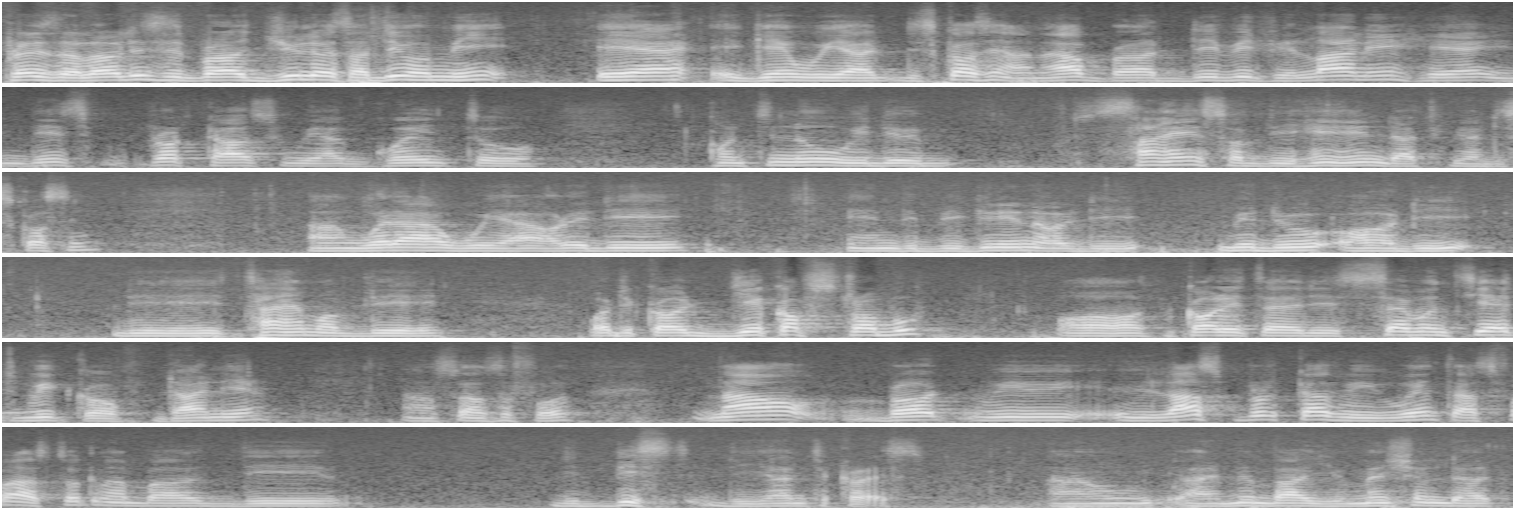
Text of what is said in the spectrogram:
Praise the Lord. This is Brother Julius Adiomi. Here again, we are discussing and have Brother David Filani here in this broadcast. We are going to continue with the signs of the end that we are discussing and whether we are already in the beginning or the middle or the the time of the what you call Jacob's trouble, or we call it uh, the 70th week of Daniel, and so on and so forth. Now, brought we in the last broadcast we went as far as talking about the the beast, the Antichrist. And I remember you mentioned that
